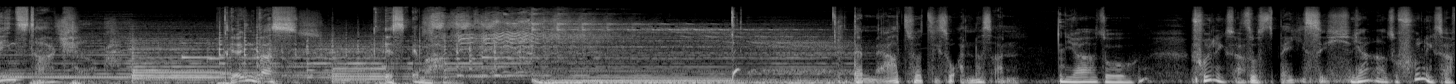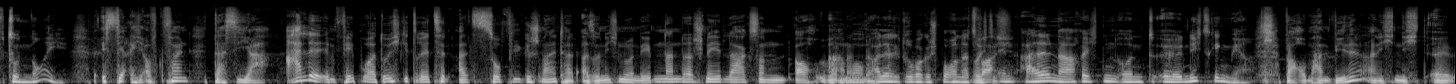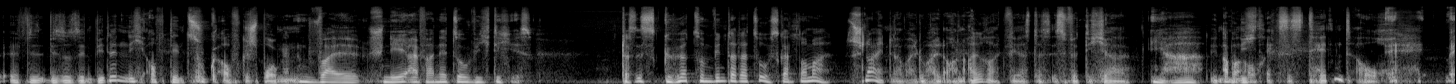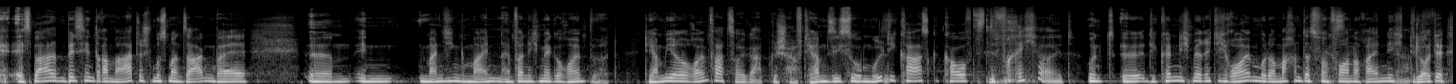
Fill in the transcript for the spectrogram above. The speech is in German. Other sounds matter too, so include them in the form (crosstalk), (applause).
Dienstag. Irgendwas ist immer. Der März hört sich so anders an. Ja, so frühlingshaft. So spacig. ja, so frühlingshaft, so neu. Ist dir eigentlich aufgefallen, dass ja alle im Februar durchgedreht sind, als so viel geschneit hat? Also nicht nur nebeneinander Schnee lag, sondern auch Haben übereinander. auch alle drüber gesprochen. Das war Richtig. in allen Nachrichten und äh, nichts ging mehr. Warum haben wir denn eigentlich nicht, äh, wieso sind wir denn nicht auf den Zug aufgesprungen? Weil Schnee einfach nicht so wichtig ist. Das ist, gehört zum Winter dazu, ist ganz normal. Es schneit. Ja, weil du halt auch ein Allrad fährst. Das ist für dich ja Ja, aber nicht auch, existent auch. es war ein bisschen dramatisch, muss man sagen, weil ähm, in manchen Gemeinden einfach nicht mehr geräumt wird. Die haben ihre Räumfahrzeuge abgeschafft. Die haben sich so Multicars gekauft Das ist eine Frechheit. und äh, die können nicht mehr richtig räumen oder machen das von vornherein nicht. Die Leute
